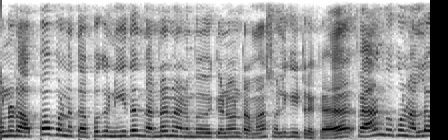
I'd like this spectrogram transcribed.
உன்னோட அப்பா பண்ண தப்புக்கு நீ தான் தண்டனை அனுபவிக்கணும்ன்ற மாதிரி சொல்லிக்கிட்டு இருக்க. ஃபேங்குக்கும் நல்லா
